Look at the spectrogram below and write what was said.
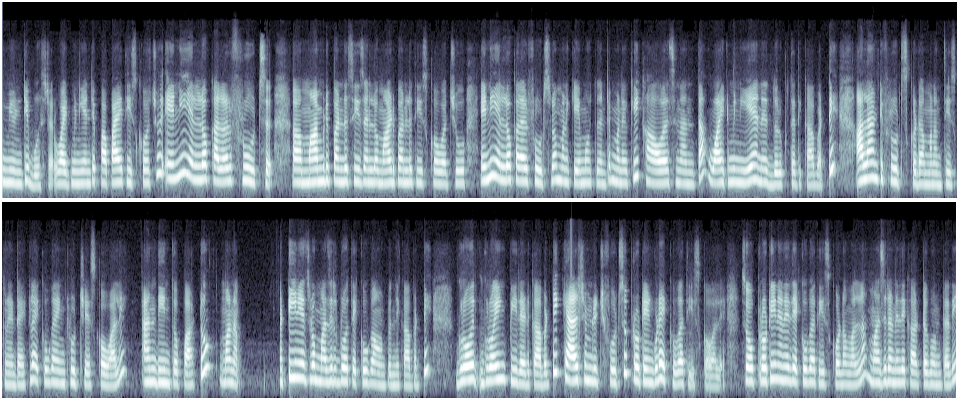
ఇమ్యూనిటీ బూస్టర్. వైటమిన్ ఏ అంటే పపాయ తీసుకోవచ్చు. ఎనీ ఎల్లో కలర్ ఫ్రూట్స్ మామిడి పండు సీజన్లో మామిడి పండ్లు తీసుకోవచ్చు. ఎనీ ఎల్లో కలర్ ఫ్రూట్స్లో మనకి ఏమవుతుందంటే మనకి కావాల్సినంత వైటమిన్ ఏ అనేది దొరుకుతుంది కాబట్టి అలాంటి ఫ్రూట్స్ కూడా మనం తీసుకునే డైట్లో ఎక్కువగా ఇంక్లూడ్ చేసుకోవాలి. అండ్ దీంతో పాటు మనం టీనేజ్లో మజిల్ గ్రోత్ ఎక్కువగా ఉంటుంది కాబట్టి గ్రో గ్రోయింగ్ పీరియడ్ కాబట్టి కాల్షియం రిచ్ ఫుడ్స్ ప్రోటీన్ కూడా ఎక్కువగా తీసుకోవాలి. సో ప్రోటీన్ అనేది ఎక్కువగా తీసుకోవడం వల్ల మజిల్ అనేది కరెక్ట్గా ఉంటుంది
